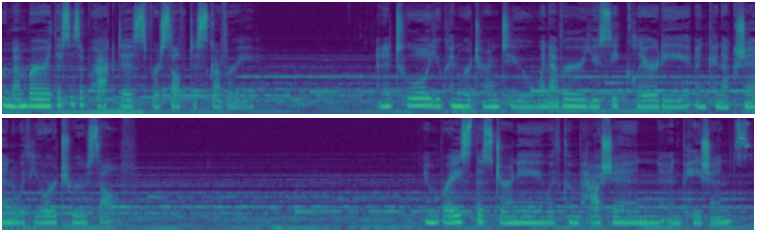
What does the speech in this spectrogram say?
Remember, this is a practice for self discovery and a tool you can return to whenever you seek clarity and connection with your true self. Embrace this journey with compassion and patience,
